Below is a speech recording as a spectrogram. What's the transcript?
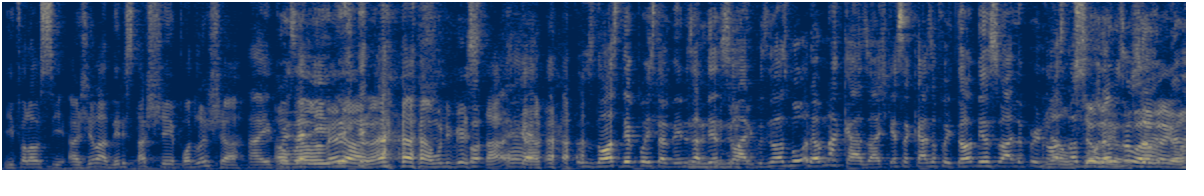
e falava assim: a geladeira está cheia, pode lanchar. Aí, coisa ah, linda. melhor, né? Universitário, é, cara. Os nossos depois também nos abençoaram. Inclusive, nós moramos na casa. acho que essa casa foi tão abençoada por nós, Não, nós moramos no ano.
